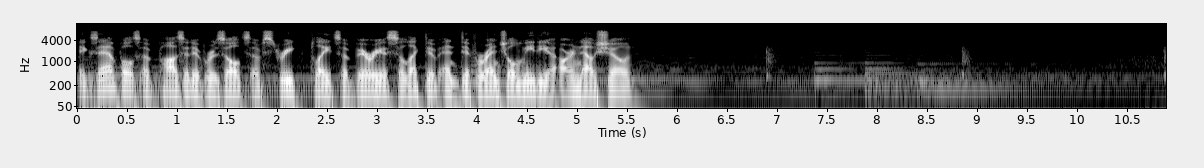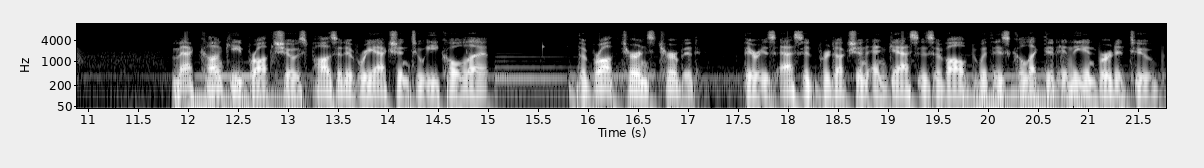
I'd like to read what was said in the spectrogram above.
Examples of positive results of streaked plates of various selective and differential media are now shown. MacConkey broth shows positive reaction to E. coli. The broth turns turbid, there is acid production and gas is evolved with is collected in the inverted tube.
